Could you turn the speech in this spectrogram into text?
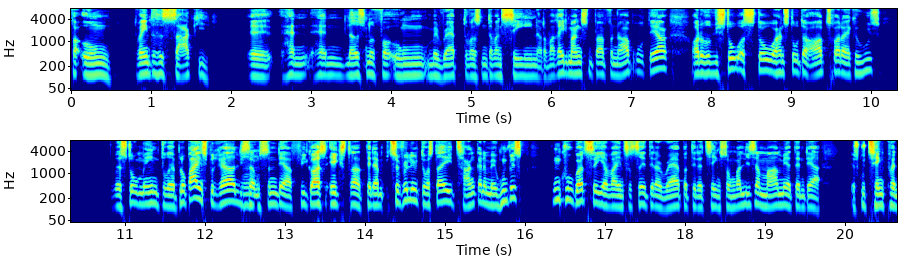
for unge. Der var en, der hed Saki. Øh, han, han lavede sådan noget for unge med rap. Der var, sådan, der var en scene, og der var rigtig mange sådan børn fra Nørrebro der. Og du ved, vi stod og stod, og han stod der og optrådte, og jeg kan huske, du ved, jeg stod med en, du ved, jeg blev bare inspireret, ligesom Mm. mm. sådan der, fik også ekstra, det der, selvfølgelig, du var stadig i tankerne med, hun vidste, hun kunne godt se, at jeg var interesseret i det der rap og det der ting, så hun var ligesom meget mere den der, jeg skulle tænke på en,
